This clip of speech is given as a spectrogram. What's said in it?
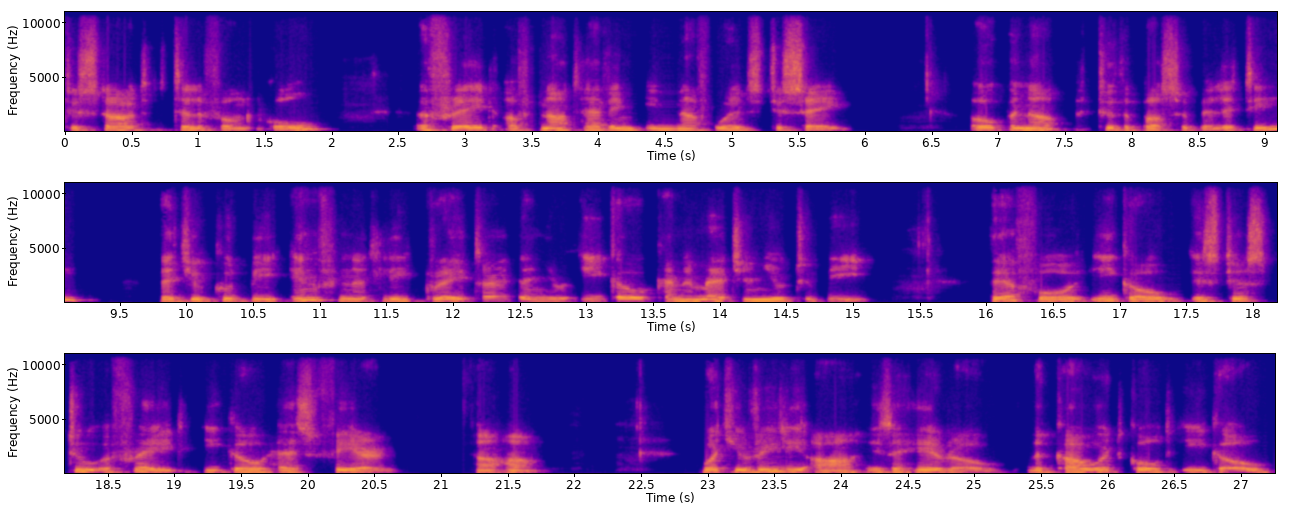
to start a telephone call, afraid of not having enough words to say. Open up to the possibility that you could be infinitely greater than your ego can imagine you to be. Therefore, ego is just too afraid. Ego has fear. Uh-huh. What you really are is a hero. The coward called ego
